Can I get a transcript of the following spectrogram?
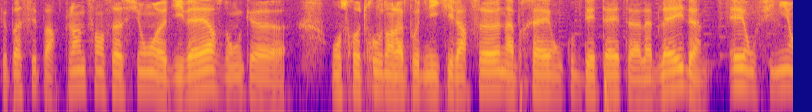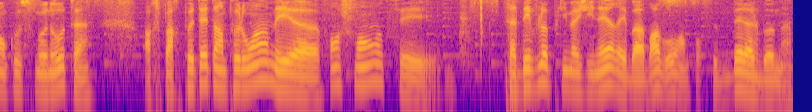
Fait passer par plein de sensations euh, diverses. Donc euh, on se retrouve dans la peau de Nicky Larson. Après, on coupe des têtes à la Blade. Et on finit en cosmonaute. Alors je pars peut-être un peu loin, mais euh, franchement, c'est ça développe l'imaginaire et bah bravo hein, pour ce bel album.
